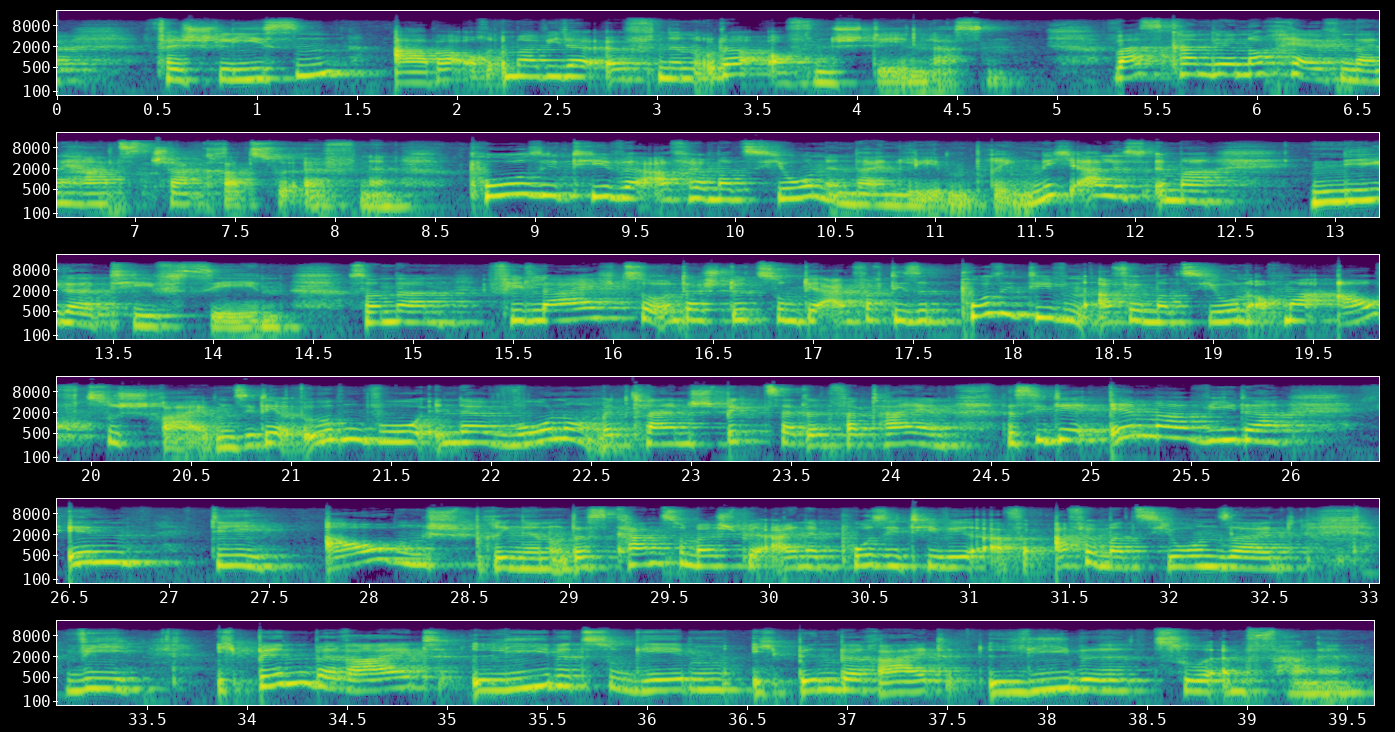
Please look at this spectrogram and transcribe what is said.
verschließen, aber auch immer wieder öffnen oder offen stehen lassen. Was kann dir noch helfen, dein Herzchakra zu öffnen? Positive Affirmationen in dein Leben bringen. Nicht alles immer negativ sehen, sondern vielleicht zur Unterstützung dir einfach diese positiven Affirmationen auch mal aufzuschreiben, sie dir irgendwo in der Wohnung mit kleinen Spickzetteln verteilen, dass sie dir immer wieder in die Augen springen. Und das kann zum Beispiel eine positive Affirmation sein, wie ich bin bereit, Liebe zu geben, ich bin bereit, Liebe zu empfangen.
